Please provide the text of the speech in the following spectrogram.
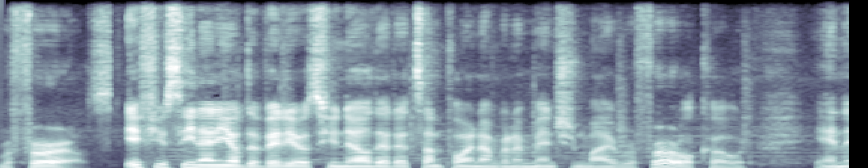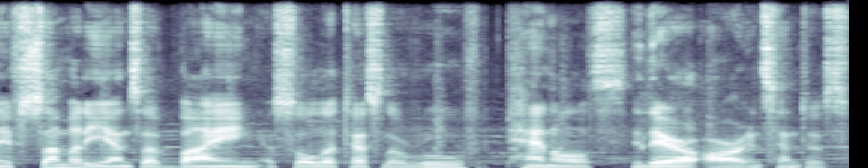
referrals. If you've seen any of the videos, you know that at some point I'm going to mention my referral code and if somebody ends up buying a solar Tesla roof, panels, there are incentives.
